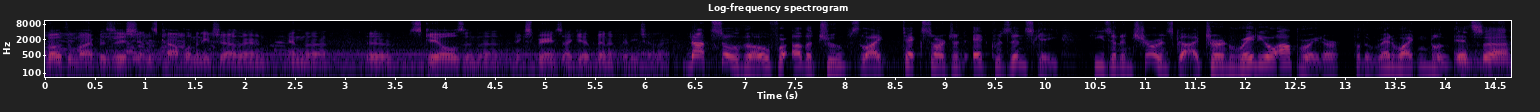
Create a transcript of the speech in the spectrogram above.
Both of my positions complement each other, and, and the, the skills and the experience I get benefit each other. Not so, though, for other troops like Tech Sergeant Ed Krasinski. He's an insurance guy turned radio operator for the red, white, and blue. It's uh,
